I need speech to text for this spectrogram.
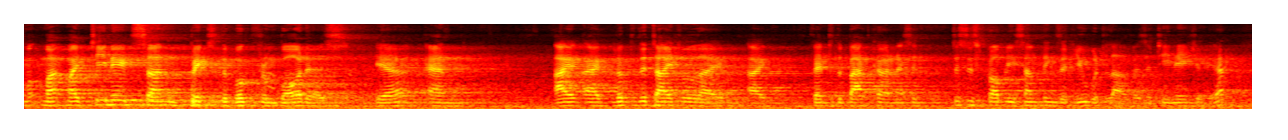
My, my teenage son picks the book from Borders, yeah, and I, I looked at the title, I, I went to the back cover and I said, this is probably some things that you would love as a teenager, yeah?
